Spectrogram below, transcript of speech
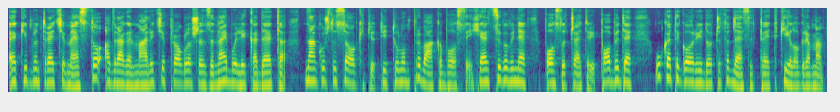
ekipno treće mesto, a Dragan Marić je proglašen za najbolje kadeta nakon što se okitio titulom prvaka Bosne i Hercegovine posle četiri pobjede u kategoriji do 45 kg.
